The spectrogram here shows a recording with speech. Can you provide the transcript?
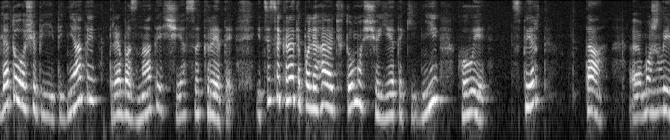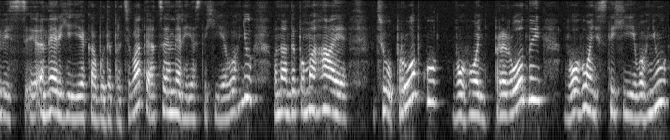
Для того, щоб її підняти, треба знати ще секрети. І ці секрети полягають в тому, що є такі дні, коли спирт та е, можливість е, енергії, яка буде працювати, а це енергія стихія вогню, вона допомагає цю пробку, вогонь природний, вогонь стихії вогню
